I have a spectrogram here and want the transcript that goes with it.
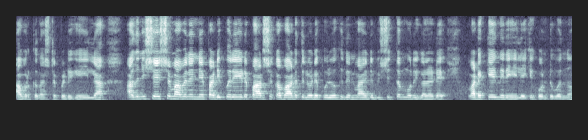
അവർക്ക് നഷ്ടപ്പെടുകയില്ല. അതിനുശേഷം അവൻ എന്നെ പടിപ്പുരയുടെ പാർശ്വ കവാടത്തിലൂടെ പുരോഹിതന്മാരുടെ വിശുദ്ധ മുറികളുടെ വടക്കേ നിരയിലേക്ക് കൊണ്ടുവന്നു.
